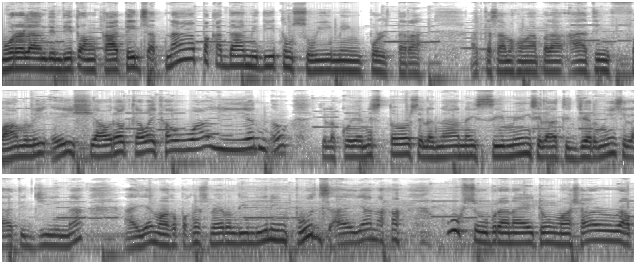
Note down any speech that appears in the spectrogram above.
Mura lang din dito ang cottage at napakadami ditong swimming pool. Tara. At kasama ko nga pala ang ating family. Eh, shoutout kaway kaway. Yan, oh. Sila Kuya Nestor, sila Nanay Siming, sila Ate Jeremy, sila Ate Gina. Ayan, mga kapakners, meron din din yung foods. Ayan, ah. Huh, sobra na itong masarap.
